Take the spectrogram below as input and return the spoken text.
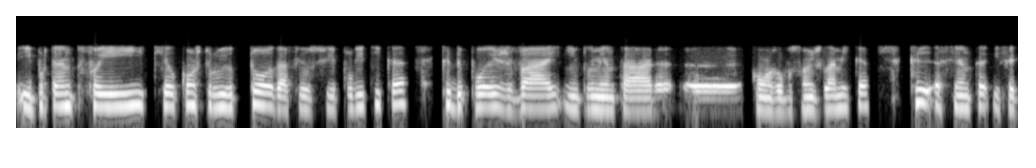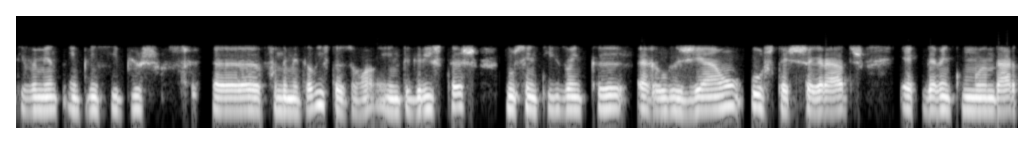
e, portanto, foi aí que ele construiu toda a filosofia política que depois vai implementar uh, com a Revolução Islâmica, que assenta efetivamente em princípios uh, fundamentalistas ou integristas, no sentido em que a religião, os textos sagrados, é que devem comandar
